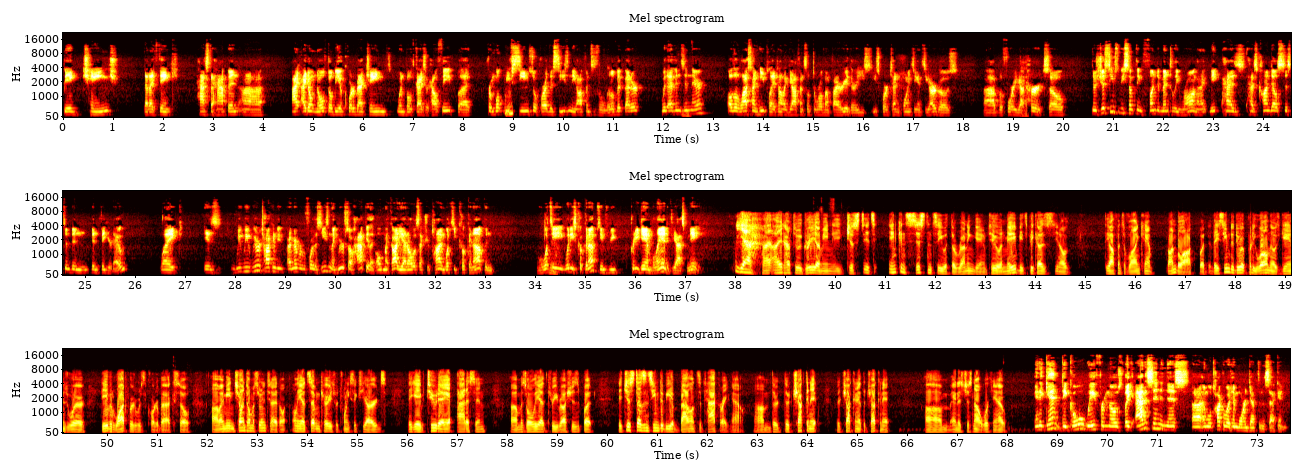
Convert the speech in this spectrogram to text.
big change that I think has to happen. Uh, I, I don't know if there'll be a quarterback change when both guys are healthy, but from what we've seen so far this season, the offense is a little bit better with Evans in there. Although the last time he played, it's not like the offense lit the world on fire either. He, he scored 10 points against the Argos uh, before he got hurt. So there just seems to be something fundamentally wrong. And I, has has Condell's system been been figured out? Like, is we, we, we were talking. I remember before the season, like we were so happy, like oh my god, he had all this extra time. What's he cooking up? And what's yeah. he what he's cooking up seems to be pretty damn bland, if you ask me. Yeah, I, would have to agree. I mean, he just it's inconsistency with the running game too, and maybe it's because you know the offensive line can't run block, but they seem to do it pretty well in those games where David Watford was the quarterback. So, um, I mean, Sean Thomas Erlington tonight only had seven carries for 26 yards. They gave two to Addison. Uh, Masoli had three rushes, but it just doesn't seem to be a balanced attack right now. Um, they're they're chucking it, they're chucking it, they're chucking it, um, and it's just not working out. And again, they go away from those like Addison in this, uh, and we'll talk about him more in depth in a second.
